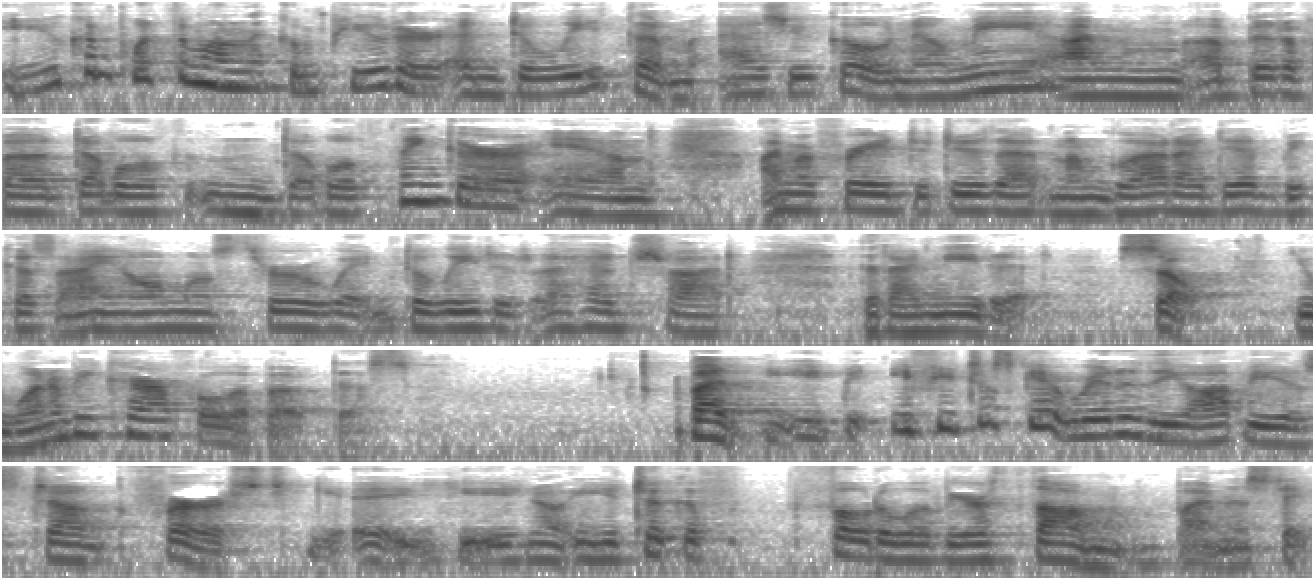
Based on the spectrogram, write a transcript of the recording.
you can put them on the computer and delete them as you go. Now, me, I'm a bit of a double double thinker, and I'm afraid to do that. And I'm glad I did because I almost threw away, deleted a headshot that I needed. So you want to be careful about this. But if you just get rid of the obvious junk first, you, you know, you took a photo of your thumb by mistake.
